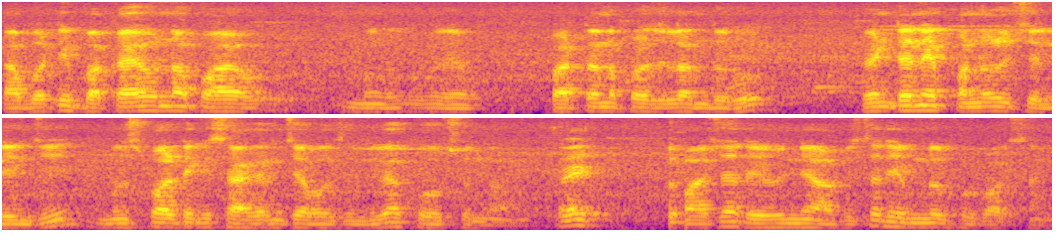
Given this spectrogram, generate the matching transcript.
కాబట్టి బకాయి ఉన్న పా పట్టణ ప్రజలందరూ వెంటనే పన్నులు చెల్లించి మున్సిపాలిటీకి సహకరించవలసిందిగా కోరుచున్నాము. రైట్. భాష రెవెన్యూ ఆఫీసర్ ఎమ్నూరు పురపాలక సంఘం.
